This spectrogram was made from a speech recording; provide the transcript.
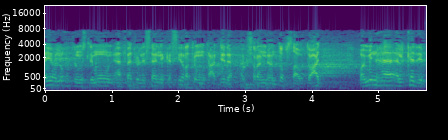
أيها الأخوة المسلمون آفات اللسان كثيرة متعددة أكثر من أن تحصى وتعد ومنها الكذب.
